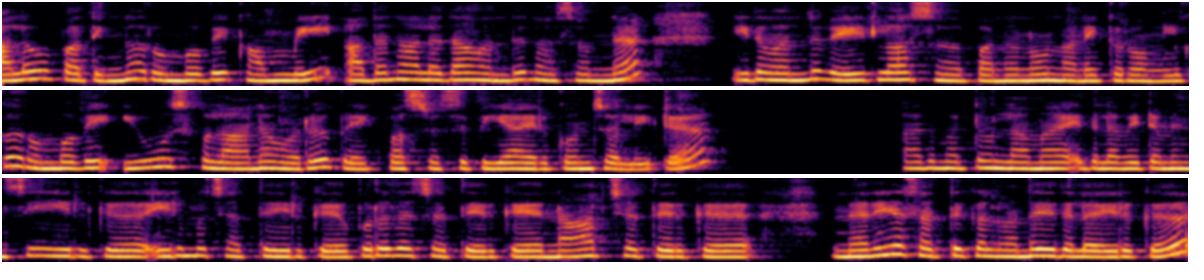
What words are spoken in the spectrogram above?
அளவு பார்த்திங்கன்னா ரொம்பவே கம்மி. அதனால தான் வந்து நான் சொன்னேன். இது வந்து வெயிட் லாஸ் பண்ணணும்னு நினைக்கிறவங்களுக்கு ரொம்பவே யூஸ்ஃபுல்லான ஒரு பிரேக்ஃபாஸ்ட் ரெசிபியாக இருக்கும்னு சொல்லிட்டு. அது மட்டும் இல்லாமல் இதில் விட்டமின் சி இருக்குது இரும்பு சத்து இருக்குது புரதச்சத்து இருக்குது நார் சத்து இருக்குது நிறைய சத்துக்கள் வந்து இதில் இருக்குது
